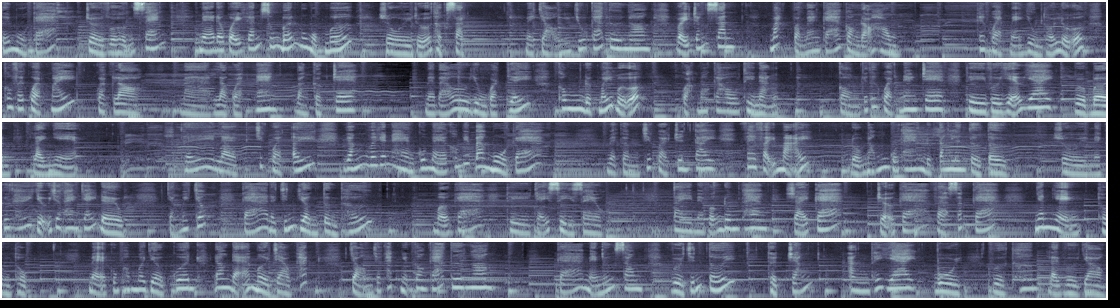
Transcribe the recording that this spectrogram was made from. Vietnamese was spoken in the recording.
Tới mùa cá, trời vừa hửng sáng, mẹ đã quẩy gánh xuống bến mua một mớ, rồi rửa thật sạch. Mẹ chọn những chú cá tươi ngon, vảy trắng xanh, mắt và mang cá còn đỏ hồng. Cái quạt mẹ dùng thổi lửa không phải quạt máy, quạt lò, mà là quạt nang bằng cật tre. Mẹ bảo dùng quạt giấy không được mấy bữa, quạt mo cau thì nặng. Còn cái thứ quạt nang tre thì vừa dẻo dai, vừa bền, lại nhẹ. Thế là chiếc quạt ấy gắn với gánh hàng của mẹ không biết bao mùa cá. Mẹ cầm chiếc quạt trên tay, phe phẩy mãi. Độ nóng của than được tăng lên từ từ. Rồi mẹ cứ thế giữ cho than cháy đều. Chẳng mấy chốc, cá đã chín dần từng thớ. Mở cá thì chảy xì xèo. Tay mẹ vẫn đun than, rải cá, trở cá và sắp cá, nhanh nhẹn, thuần thục. Mẹ cũng không bao giờ quên đon đã mời chào khách, chọn cho khách những con cá tươi ngon. Cá mẹ nướng xong vừa chín tới, thịt trắng, ăn thấy dai, bùi, vừa thơm lại vừa giòn.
